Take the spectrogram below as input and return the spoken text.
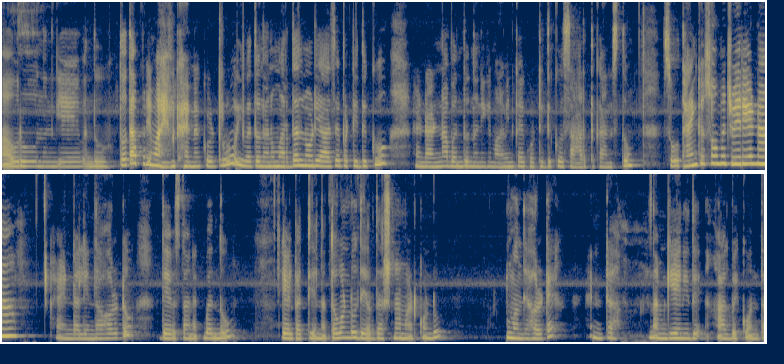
ಅವರು ನನಗೆ ಒಂದು ತೋತಾಪುರಿ ಮಾವಿನಕಾಯಿನ ಕೊಟ್ಟರು ಇವತ್ತು ನಾನು ಮರದಲ್ಲಿ ನೋಡಿ ಆಸೆ ಪಟ್ಟಿದ್ದಕ್ಕೂ ಆ್ಯಂಡ್ ಅಣ್ಣ ಬಂದು ನನಗೆ ಮಾವಿನಕಾಯಿ ಕೊಟ್ಟಿದ್ದಕ್ಕೂ ಸಾರ್ಥಕ ಅನಿಸ್ತು. So thank you so much Veeryanna. And ಅಲ್ಲಿಂದ ಹೊರಟು ದೇವಸ್ಥಾನಕ್ಕೆ ಬಂದು ಏಳ್ಬತ್ತಿಯನ್ನು ತಗೊಂಡು ದೇವ್ರ ದರ್ಶನ ಮಾಡಿಕೊಂಡು ಮುಂದೆ ಹೊರಟೆ. ಆ್ಯಂಡ್ ನಮಗೇನಿದೆ, ಆಗಬೇಕು ಅಂತ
